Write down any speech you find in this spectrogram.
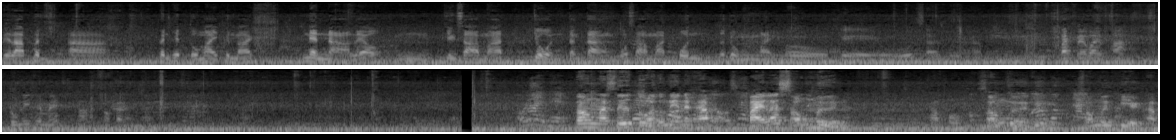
เวลาเพิ่นอ่าเพิ่นเฮ็ดตัวใหม่ขึ้นมาแน่นหนาแล้ว อืมจึงสามารถโจรต่างๆบ่สามารถปล้นระดมไป โอเคโอ้สาธุครับ ไปไปไหว้พระ ตรงนี้ใช่ไหมต้องมาซื้อตั๋วตรงนี้นะครับ ไปละสองหมื่นครับผม สองหมื่นสองหมื่นกีบครับ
